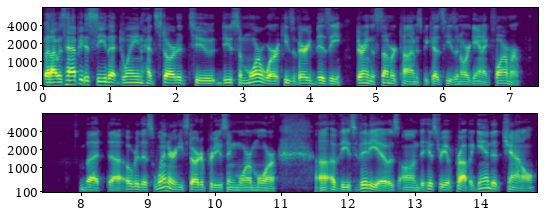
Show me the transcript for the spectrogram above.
But I was happy to see that Duane had started to do some more work. He's very busy during the summer times because he's an organic farmer. But uh, over this winter, he started producing more and more uh, of these videos on the History of Propaganda channel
